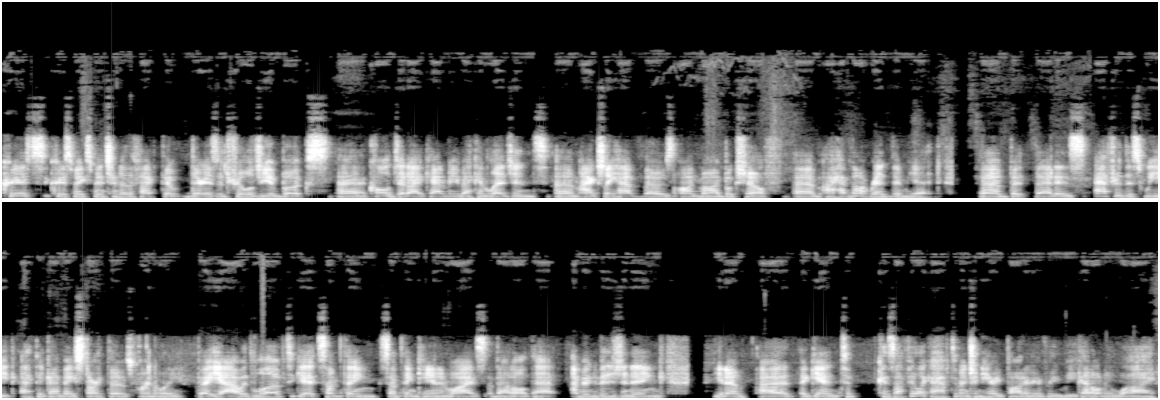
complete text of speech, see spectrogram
Chris Chris makes mention of the fact that there is a trilogy of books uh, called Jedi Academy back in Legends. Um, I actually have those on my bookshelf. Um, I have not read them yet, um, but that is after this week. I think I may start those finally. But yeah, I would love to get something something canon wise about all that. I'm envisioning, you know, uh, again to because I feel like I have to mention Harry Potter every week. I don't know why,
